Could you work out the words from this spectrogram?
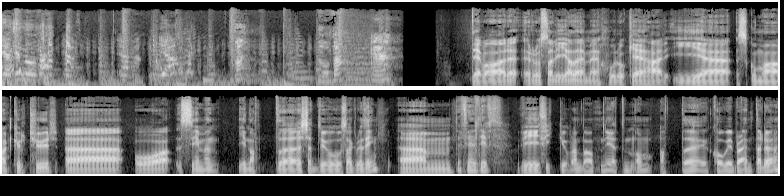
Radio Nova. Nova? Det var Rosalia, det med Horoke her i uh, Skumma kultur. Uh, og Simen, i natt uh, skjedde jo saker og ting. Um, Definitivt. Vi fikk jo blant annet nyheten om at uh, Kobe Bryant er død.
